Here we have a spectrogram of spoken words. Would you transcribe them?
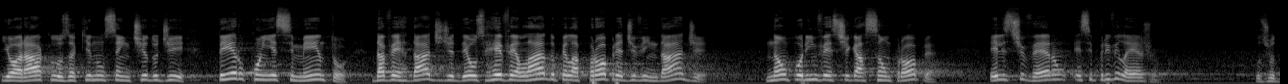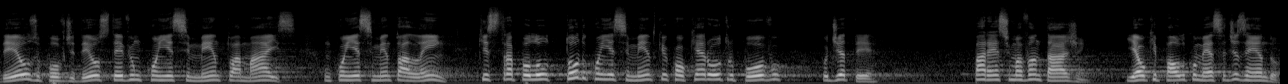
e oráculos aqui no sentido de ter o conhecimento da verdade de Deus revelado pela própria divindade, não por investigação própria, eles tiveram esse privilégio. Os judeus, o povo de Deus, teve um conhecimento a mais, um conhecimento além, que extrapolou todo o conhecimento que qualquer outro povo podia ter. Parece uma vantagem, e é o que Paulo começa dizendo.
